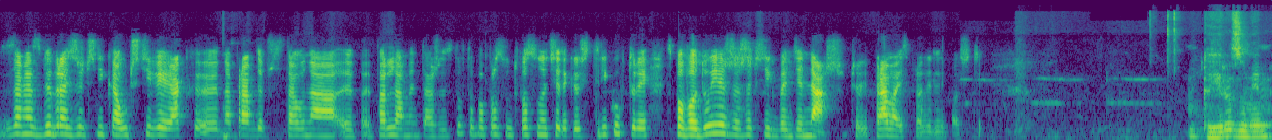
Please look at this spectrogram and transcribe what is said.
zamiast wybrać rzecznika uczciwie, jak e, naprawdę przystało na e, parlamentarzystów, to po prostu posunąć się do jakiegoś triku, który spowoduje, że rzecznik będzie nasz, czyli Prawa i Sprawiedliwości. Okej, okay, rozumiem.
